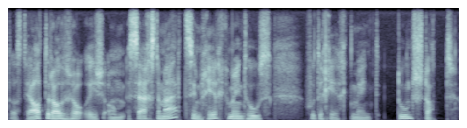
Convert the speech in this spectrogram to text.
Das Theater also ist am 6. März im Kirchgemeindehaus von der Kirchgemeinde Thunstadt.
